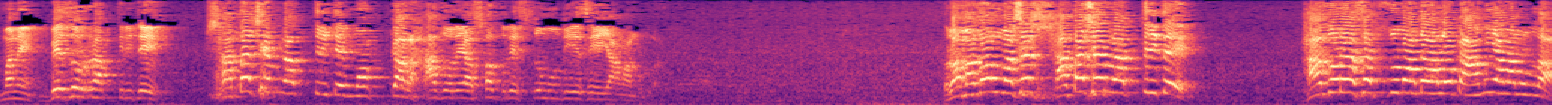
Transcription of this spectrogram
মানে বেজর রাত্রিতে সাতাশের রাত্রিতে মক্কার হাজরে আসাদরে চুমু দিয়েছে এই আমানুল্লাহ রমাদান মাসের সাতাশের রাত্রিতে হাজর আসাদ চুমা দেওয়া লোক আমি, আমানুল্লাহ।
